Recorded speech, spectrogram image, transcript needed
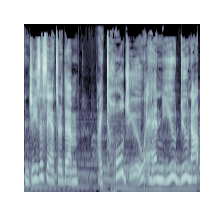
And Jesus answered them, I told you, and you do not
